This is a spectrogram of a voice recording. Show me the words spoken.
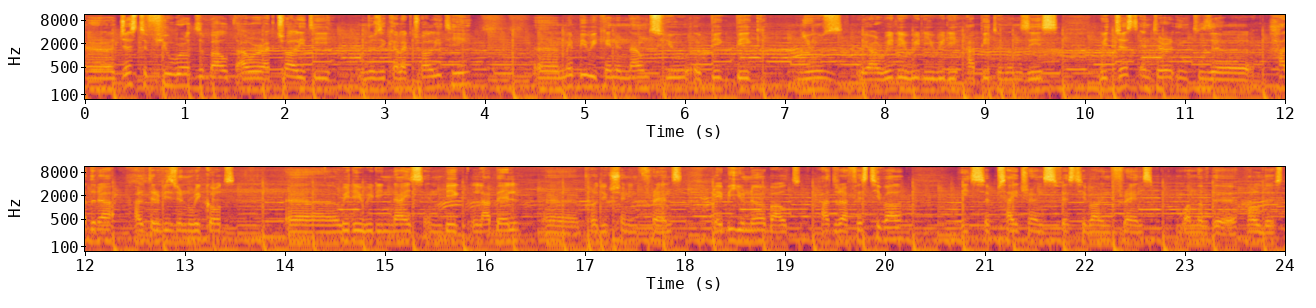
Uh, just a few words about our actuality, musical actuality. Uh, maybe we can announce you a big, big news. We are really, really, really happy to announce this. We just entered into the Hadra Altervision Records really really nice and big label uh, production in France. Maybe you know about Hadra Festival. It's a psytrance festival in France, one of the oldest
